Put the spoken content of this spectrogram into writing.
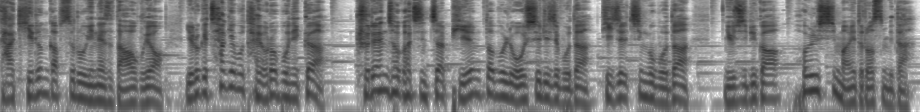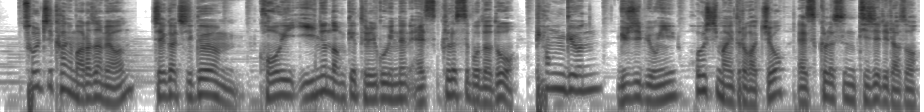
다 기름값으로 인해서 나오고요. 이렇게 차계부 다 열어보니까 그랜저가 진짜 BMW 5 시리즈보다 디젤 친구보다 유지비가 훨씬 많이 들었습니다. 솔직하게 말하자면 제가 지금 거의 2년 넘게 들고 있는 S클래스보다도 평균 유지 비용이 훨씬 많이 들어갔죠. S클래스는 디젤이라서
